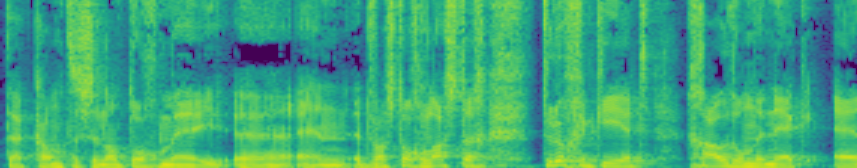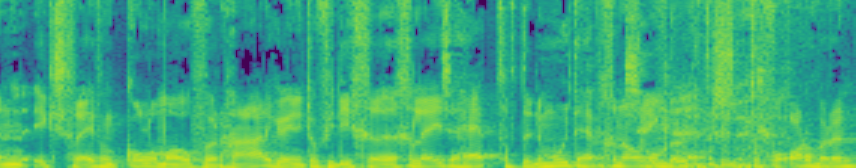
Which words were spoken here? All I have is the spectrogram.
daar kampte ze dan toch mee. Uh, en het was toch lastig. Teruggekeerd, goud om de nek. En ik schreef een column over haar. Ik weet niet of je die ge gelezen hebt of de, de moeite hebt genomen Zeker, om de letters tuurlijk. te verorberen.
